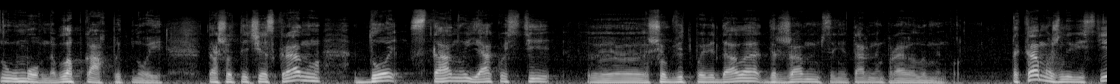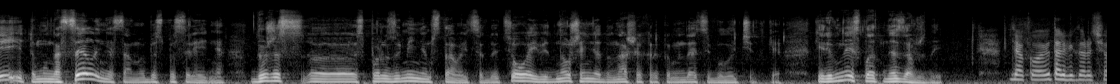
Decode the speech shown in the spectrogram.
ну умовно, в лапках питної, та що тече з крану, до стану якості, е, щоб відповідала державним санітарним правилам і. Така можливість є, і тому населення саме безпосередньо дуже з, е, з порозумінням ставиться до цього, і відношення до наших рекомендацій було чітке. Керівний склад не завжди. Дякую, Віталій Вікторовичу.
